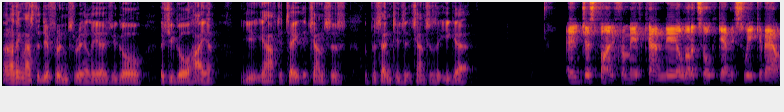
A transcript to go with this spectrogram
and I think that's the difference really. As you go as you go higher, you, you have to take the chances, the percentage of the chances that you get. And just finally from me, if I can, Neil, a lot of talk again this week about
